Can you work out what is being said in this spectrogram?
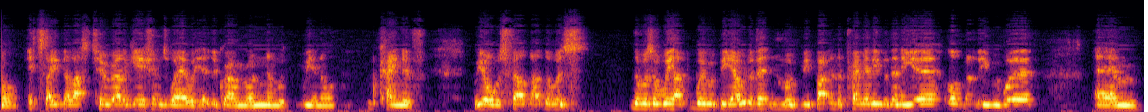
know, it's like the last two relegations where we hit the ground running and we, you know, kind of, we always felt that there was there was a way that we would be out of it and we'd be back in the Premier League within a year. Ultimately, we were. Um,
